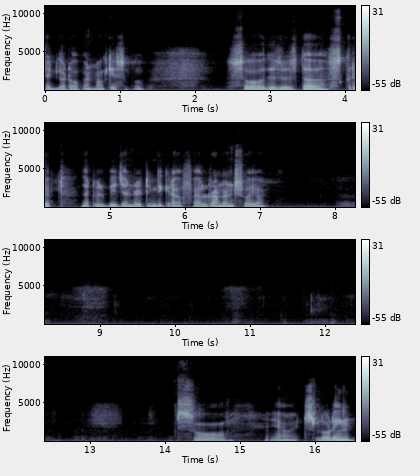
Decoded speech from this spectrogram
It got open. Okay super so this is the script that will be generating the graph. I will run and show you. So yeah it's loading.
